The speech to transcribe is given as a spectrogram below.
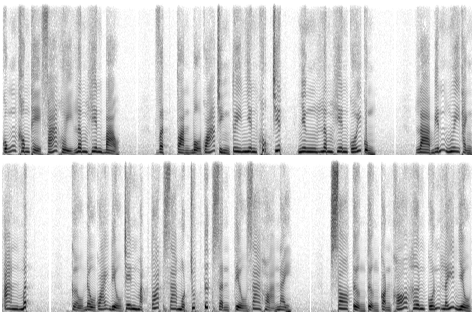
cũng không thể phá hủy Lâm Hiên bảo. Vật toàn bộ quá trình tuy nhiên khúc chiết. Nhưng Lâm Hiên cuối cùng là biến nguy thành an mất. Cửu đầu quái điểu trên mặt toát ra một chút tức giận tiểu gia hỏa này. So tưởng tượng còn khó hơn cuốn lấy nhiều.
